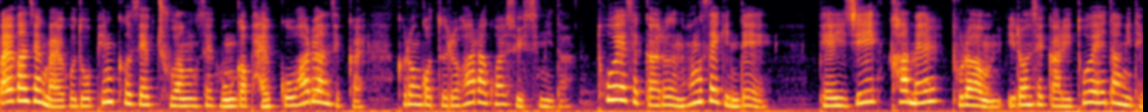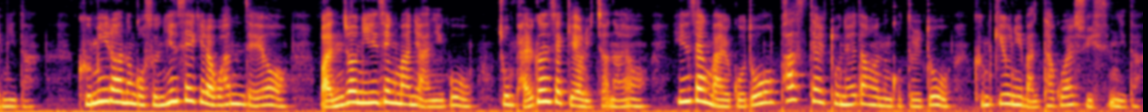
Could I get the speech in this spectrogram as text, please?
빨간색 말고도 핑크색, 주황색, 뭔가 밝고 화려한 색깔 그런 것들을 화라고 할 수 있습니다. 토의 색깔은 황색인데 베이지, 카멜, 브라운 이런 색깔이 토에 해당이 됩니다. 금이라는 것은 흰색이라고 하는데요. 완전히 흰색만이 아니고 좀 밝은 색 계열 있잖아요. 흰색 말고도 파스텔 톤에 해당하는 것들도 금 기운이 많다고 할 수 있습니다.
